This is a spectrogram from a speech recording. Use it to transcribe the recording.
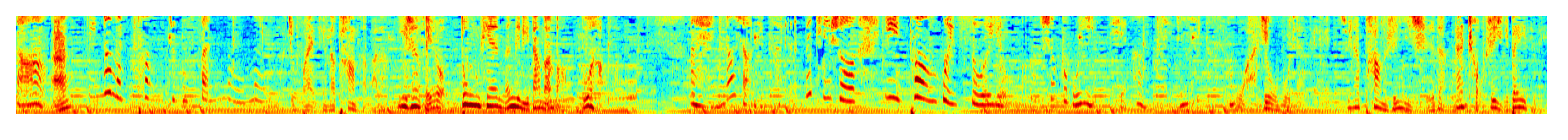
强啊，你那么胖就不烦恼吗？我就不爱听他胖怎么了？一身肥肉，冬天能给你当暖宝，多好啊！哎，你倒想挺开的，没听说一胖会所有吗？生活不易，且胖且珍惜。我就不减肥，虽然胖是一时的，但丑是一辈子的呀。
